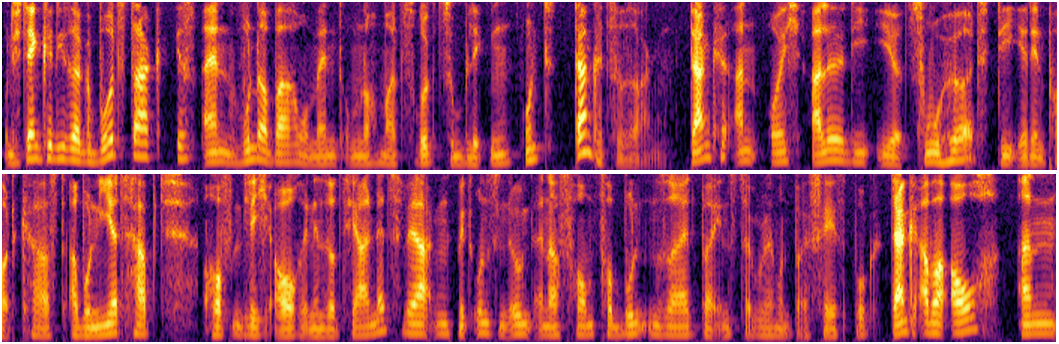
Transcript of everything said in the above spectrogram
Und ich denke, dieser Geburtstag ist ein wunderbarer Moment, um nochmal zurückzublicken und Danke zu sagen. Danke an euch alle, die ihr zuhört, die ihr den Podcast abonniert habt, hoffentlich auch in den sozialen Netzwerken mit uns in irgendeiner Form verbunden seid bei Instagram und bei Facebook. Danke aber auch an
